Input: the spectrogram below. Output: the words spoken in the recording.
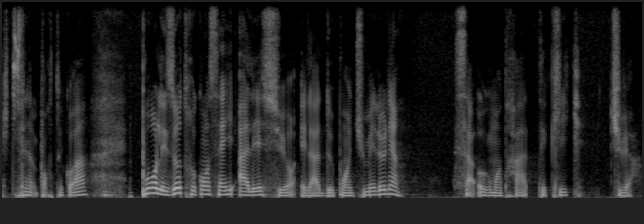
Je dis n'importe quoi. Pour les autres conseils, allez sur, et là, deux points, tu mets le lien ça augmentera tes clics, tu verras.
